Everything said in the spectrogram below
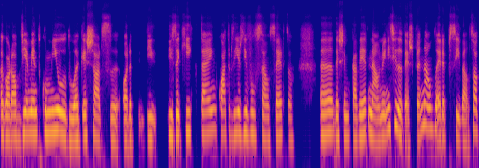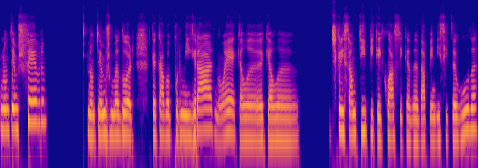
agora obviamente com o miúdo a queixar-se, ora, diz aqui que tem quatro dias de evolução, certo? Uh, Deixem-me cá ver. Não, no início da véspera, não, era possível. Só que não temos febre, não temos uma dor que acaba por migrar, não é? Aquela, aquela descrição típica e clássica da, da, apendicite aguda.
